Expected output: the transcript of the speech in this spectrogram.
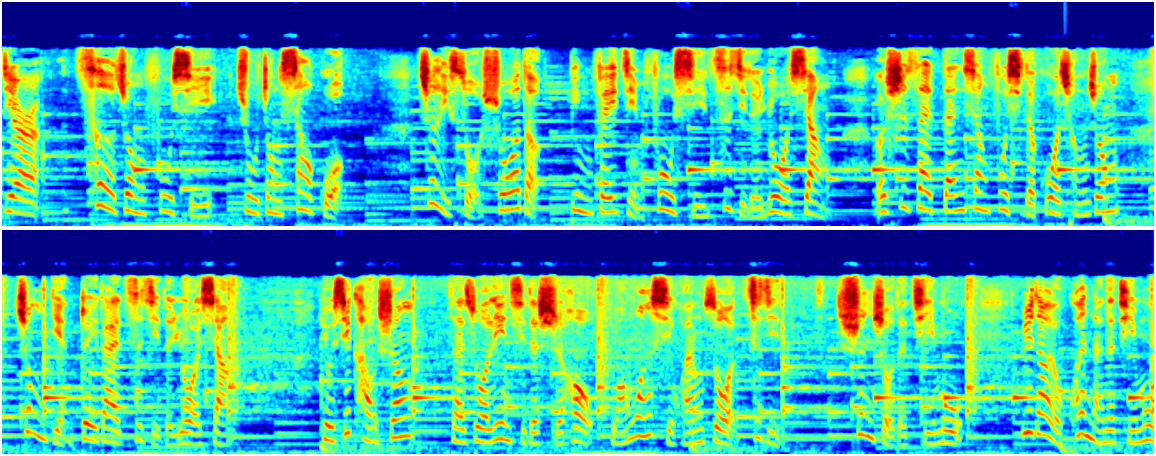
第二，侧重复习，注重效果。这里所说的，并非仅复习自己的弱项。而是在单项复习的过程中，重点对待自己的弱项。有些考生在做练习的时候，往往喜欢做自己顺手的题目，遇到有困难的题目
